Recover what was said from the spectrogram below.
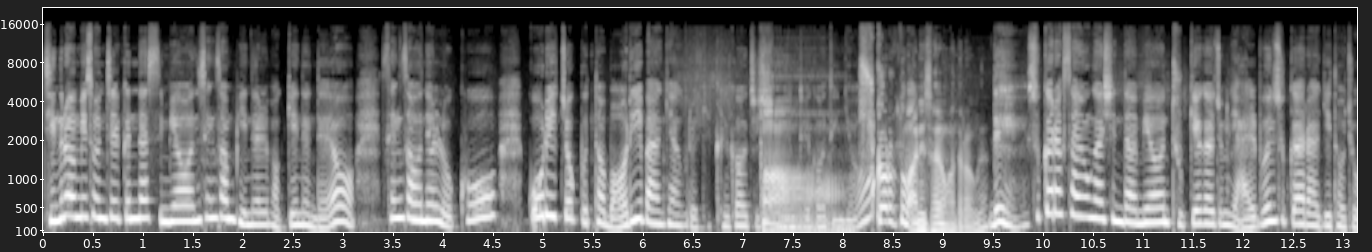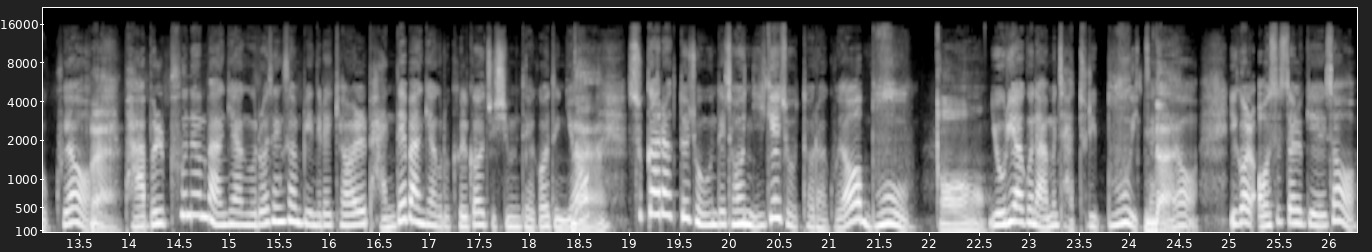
지느러미 손질 끝났으면 생선 비늘 벗기는데요. 생선을 놓고 꼬리 쪽부터 머리 방향으로 이렇게 긁어주시면 아, 되거든요. 숟가락도 많이 사용하더라고요. 네, 숟가락 사용하신다면 두께가 좀 얇은 숟가락이 더 좋고요. 네. 밥을 푸는 방향으로 생선 비늘의 결 반대 방향으로 긁어 주시면 되거든요. 네. 숟가락도 좋은데 전 이게 좋더라고요. 무. 어. 요리하고 남은 자투리 무 있잖아요. 네. 이걸 어슷썰기해서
